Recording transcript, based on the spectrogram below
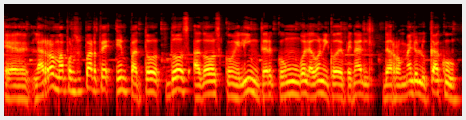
La Roma, por su parte, empató 2 a 2 con el Inter con un gol agónico de penal de Romelu Lukaku,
